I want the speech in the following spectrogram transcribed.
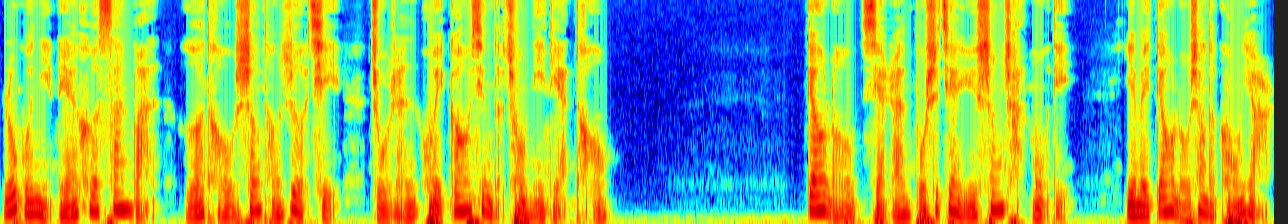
如果你连喝三碗，额头升腾热气，主人会高兴地冲你点头。碉楼显然不是建于生产目的，因为碉楼上的孔眼儿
